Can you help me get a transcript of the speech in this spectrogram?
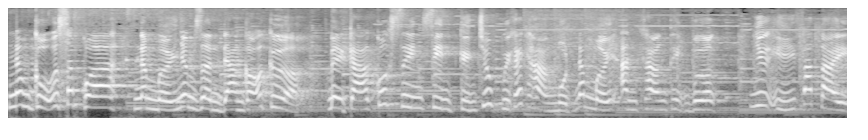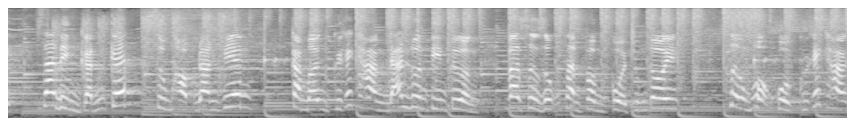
Năm cũ sắp qua, năm mới nhâm dần đang gõ cửa. Bể cá Quốc Sinh xin kính chúc quý khách hàng một năm mới an khang thịnh vượng, như ý phát tài, gia đình gắn kết, sum họp đoàn viên. Cảm ơn quý khách hàng đã luôn tin tưởng và sử dụng sản phẩm của chúng tôi. Sự ủng hộ của quý khách hàng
